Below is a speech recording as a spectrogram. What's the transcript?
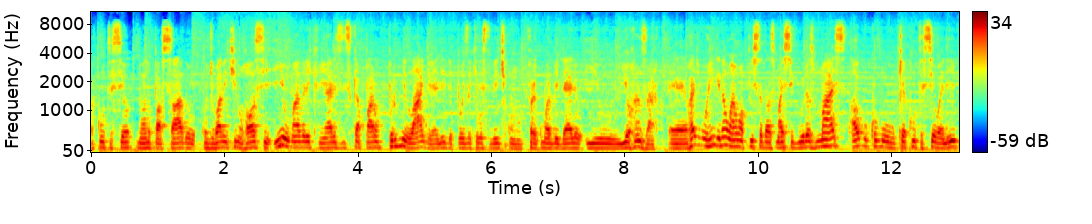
aconteceu no ano passado, quando o Valentino Rossi e o Maverick Vinales escaparam por milagre ali depois daquele acidente com o Franco Morbidelli e o Johan Zarco. É, o Red Bull Ring não é uma pista das mais seguras, mas algo como o que aconteceu ali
